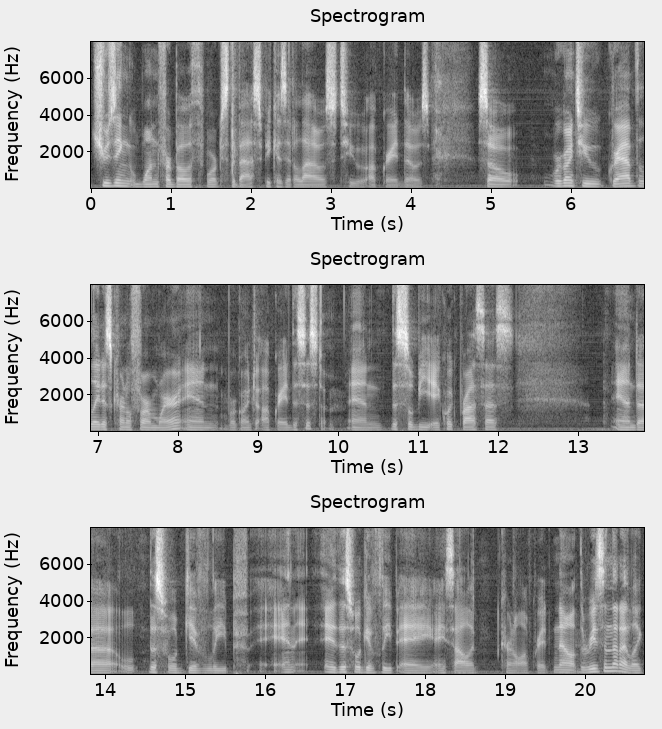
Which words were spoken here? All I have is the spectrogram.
choosing one for both works the best because it allows to upgrade those. So we're going to grab the latest kernel firmware and we're going to upgrade the system. And this will be a quick process and uh, this will give Leap and this will give Leap a a solid kernel upgrade. Now, the reason that I like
